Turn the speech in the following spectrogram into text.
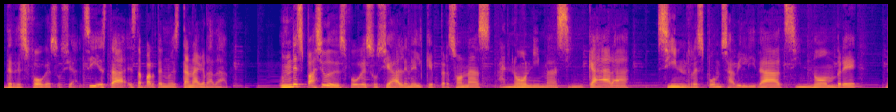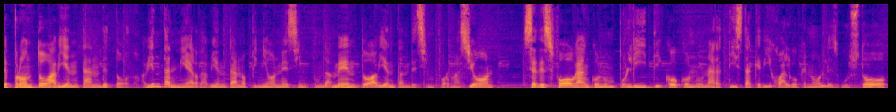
de desfogue social. Sí, esta, esta parte no es tan agradable. Un espacio de desfogue social en el que personas anónimas, sin cara, sin responsabilidad, sin nombre, de pronto avientan de todo. Avientan mierda, avientan opiniones sin fundamento, avientan desinformación, se desfogan con un político, con un artista que dijo algo que no les gustó.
